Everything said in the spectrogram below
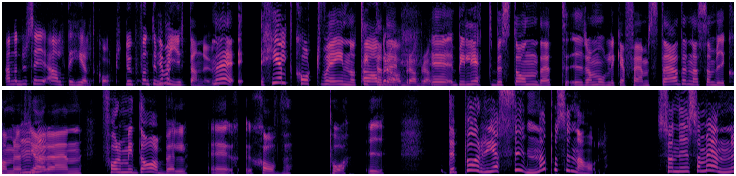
Anna, du säger alltid helt kort. Du får inte Ja, men- byta nu. Nej, helt kort var jag inne och ja, tittade bra, bra, bra. eh, biljettbeståndet i de olika fem städerna som vi kommer att Mhm. göra en formidabel eh, show på i. Det börjar sina på sina håll. Så ni som ännu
